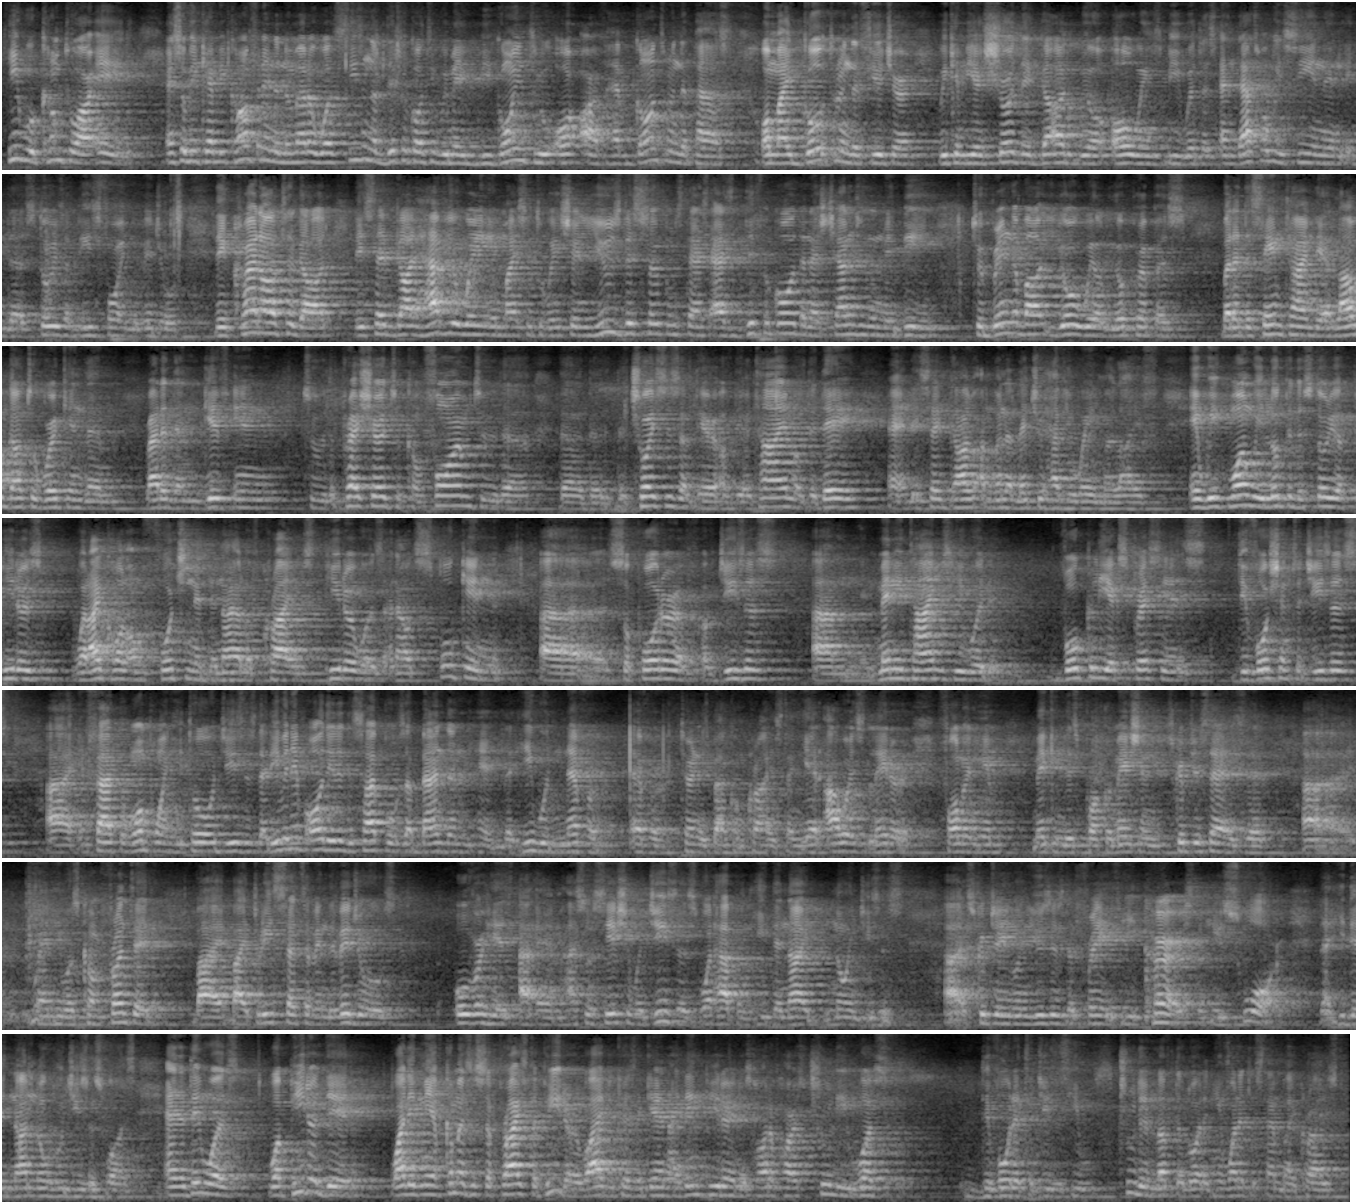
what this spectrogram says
He will come to our aid. And so we can be confident that no matter what season of difficulty we may be going through or have gone through in the past or might go through in the future, we can be assured that God will always be with us. And that's what we see in, in, in the stories of these four individuals. They cried out to God. They said, God, have your way in my situation. Use this circumstance, as difficult and as challenging as it may be, to bring about your will, your purpose. But at the same time, they allowed God to work in them rather than give in to the pressure to conform to the, the, the, the, choices of their, of their time, of the day. And they said, God, I'm going to let you have your way in my life. In week one, we looked at the story of Peter's, what I call unfortunate denial of Christ. Peter was an outspoken uh, supporter of, of Jesus. Um, many times he would vocally express his devotion to Jesus. Uh, in fact, at one point, he told Jesus that even if all the other disciples abandoned him, that he would never, ever turn his back on Christ. And yet, hours later, following him making this proclamation, Scripture says that uh, when he was confronted by, by three sets of individuals over his uh, um, association with Jesus, what happened? He denied knowing Jesus. Uh, scripture even uses the phrase he cursed and he swore that he did not know who Jesus was. And the thing was, what Peter did, why did it may have come as a surprise to Peter. Why? Because again, I think Peter in his heart of hearts truly was devoted to Jesus. He truly loved the Lord and he wanted to stand by Christ.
